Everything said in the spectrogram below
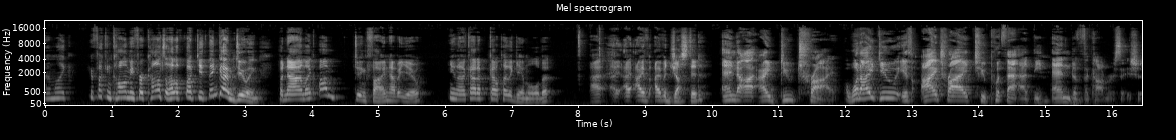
I'm like, you're fucking calling me for a consult. How the fuck do you think I'm doing? But now I'm like, I'm doing fine. How about you? You know, i gotta gotta play the game a little bit. I, I I've I've adjusted. And I, I do try. What I do is I try to put that at the end of the conversation.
